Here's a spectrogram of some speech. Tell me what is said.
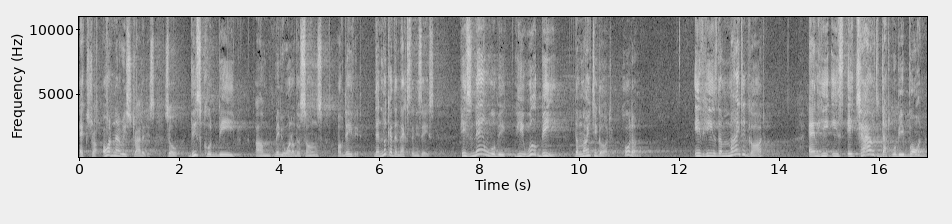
Extraordinary strategist. So this could be um, maybe one of the sons of David. Then look at the next thing he says. His name will be, he will be the mighty God. Hold on. If he is the mighty God and he is a child that will be born,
